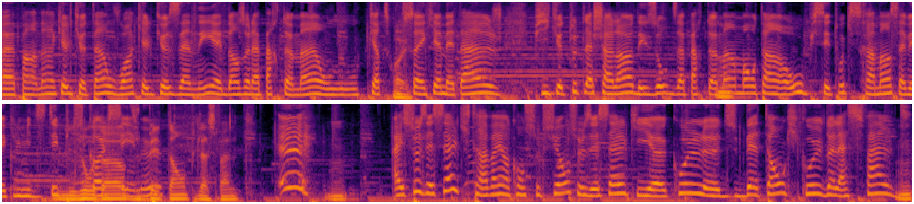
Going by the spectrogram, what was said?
euh, pendant quelques temps ou voire quelques années, être dans un appartement au 4 ou Ouais. 5e étage, puis que toute la chaleur des autres appartements monte en haut, puis c'est toi qui se ramasses avec l'humidité, puis Mm. Tu colles ses du murs. béton puis de l'asphalte. Hey, ceux et celles qui travaillent en construction, ceux et celles qui euh, coulent euh, du béton, qui coulent de l'asphalte. Mm.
